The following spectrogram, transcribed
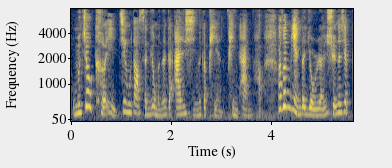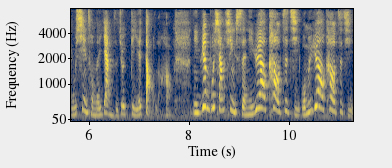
我们就可以进入到神给我们那个安息，那个平平安。好，他说，免得有人学那些不信从的样子就跌倒了。哈，你越不相信神，你越要靠自己，我们越要靠自己，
